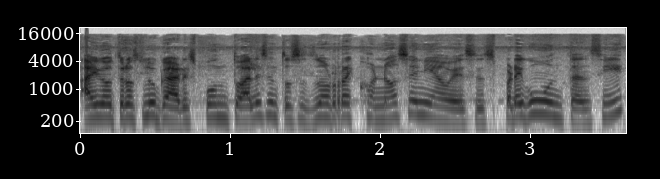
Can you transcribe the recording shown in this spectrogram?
hay otros lugares puntuales, entonces nos reconocen y a veces preguntan, ¿sí?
